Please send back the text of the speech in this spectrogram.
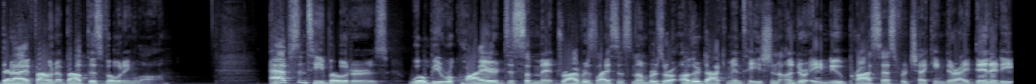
that I found about this voting law. Absentee voters will be required to submit driver's license numbers or other documentation under a new process for checking their identity,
